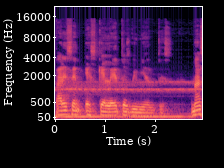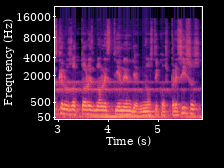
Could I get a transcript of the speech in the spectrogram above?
Parecen esqueletos vivientes. Más que los doctores no les tienen diagnósticos precisos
